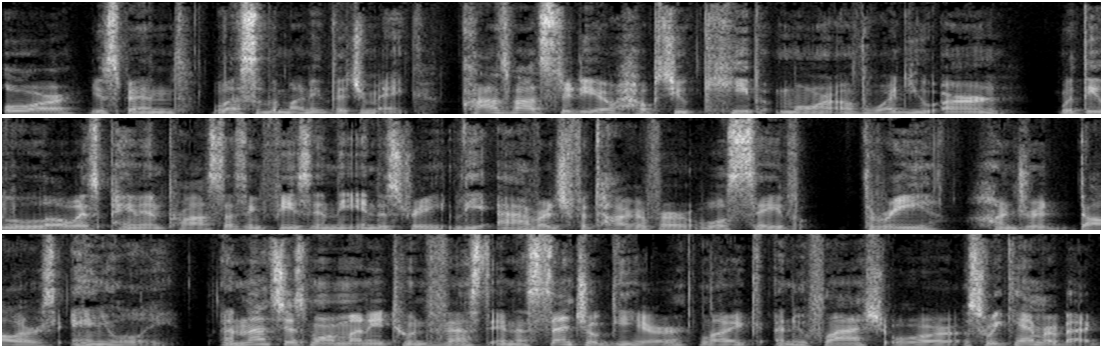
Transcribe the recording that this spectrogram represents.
or you spend less of the money that you make. CloudSpot Studio helps you keep more of what you earn. With the lowest payment processing fees in the industry, the average photographer will save $300 annually. And that's just more money to invest in essential gear like a new flash or a sweet camera bag.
